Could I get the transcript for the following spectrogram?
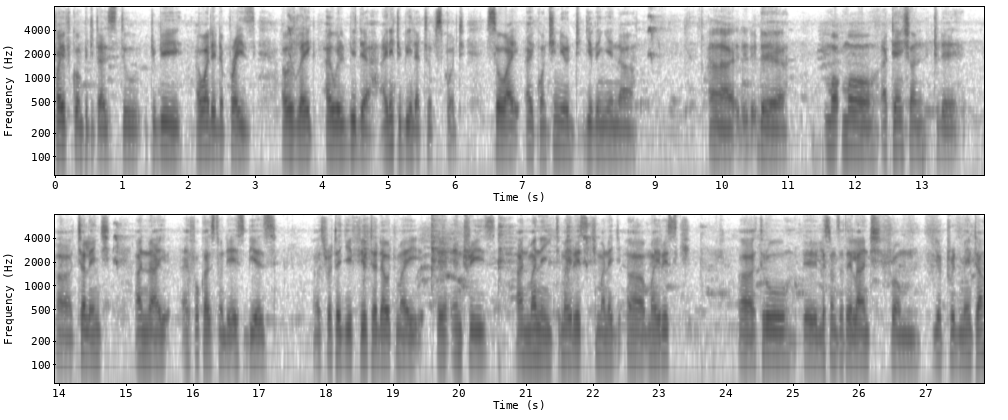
five competitors to to be awarded the prize. I was like, I will be there. I need to be in that top spot. So I, I continued giving in uh, uh, the, more, more, attention to the uh, challenge, and I, I focused on the SBS uh, strategy, filtered out my uh, entries, and managed my risk manage uh, my risk through the lessons that I learned from your trade mentor.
